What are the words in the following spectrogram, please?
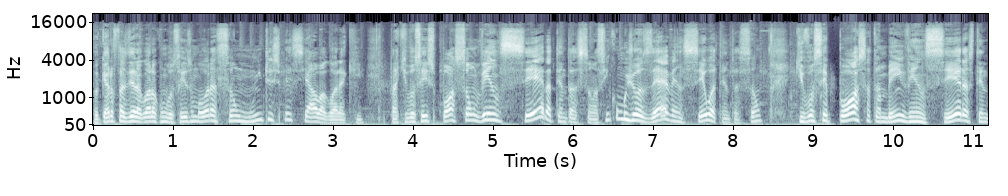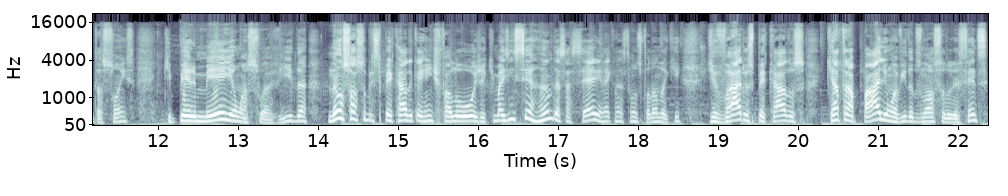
eu quero fazer agora com vocês uma oração muito especial agora aqui, para que vocês possam vencer a tentação, assim como José venceu a tentação, que você possa também vencer as tentações que permeiam a sua vida, não só sobre esse pecado que a gente falou hoje aqui, mas encerrando essa série, né, que nós estamos falando aqui de vários pecados que atrapalham a vida dos nossos adolescentes,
